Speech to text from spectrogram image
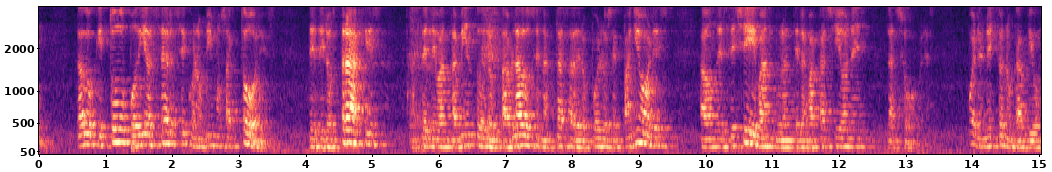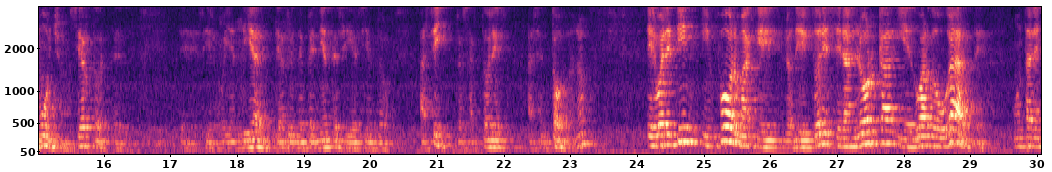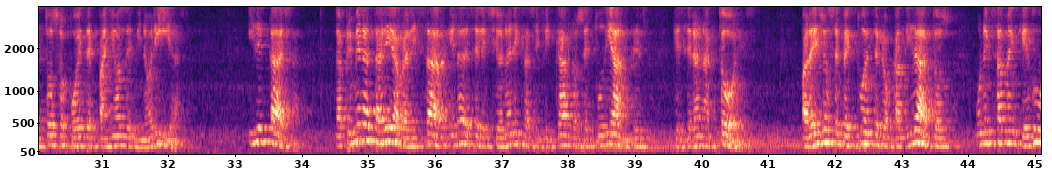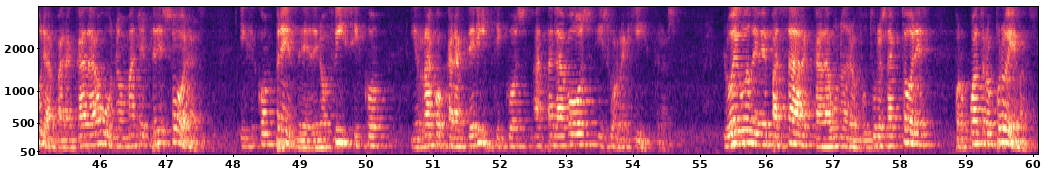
dado que todo podía hacerse con los mismos actores, desde los trajes hasta el levantamiento de los tablados en las plazas de los pueblos españoles, a donde se llevan durante las vacaciones las obras. Bueno, en esto no cambió mucho, ¿no es cierto? Este, eh, es decir, hoy en día el teatro independiente sigue siendo así, los actores hacen todo, ¿no? El boletín informa que los directores eran Lorca y Eduardo Ugarte, un talentoso poeta español de minorías, y detalla, la primera tarea a realizar es la de seleccionar y clasificar los estudiantes que serán actores. Para ello se efectúa entre los candidatos un examen que dura para cada uno más de tres horas y que comprende desde lo físico, y rasgos característicos hasta la voz y sus registros. Luego debe pasar cada uno de los futuros actores por cuatro pruebas,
